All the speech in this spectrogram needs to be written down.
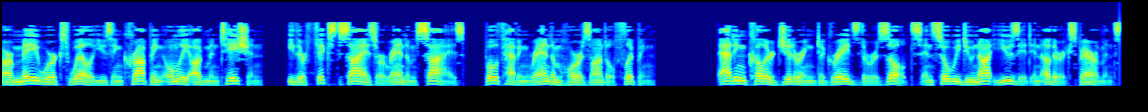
Our MAE works well using cropping only augmentation, either fixed size or random size, both having random horizontal flipping. Adding color jittering degrades the results, and so we do not use it in other experiments.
